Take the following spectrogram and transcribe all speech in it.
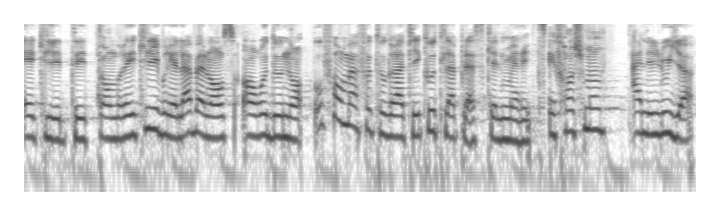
et qu'il était temps de rééquilibrer la balance en redonnant au format photographique toute la place qu'elle mérite. Et franchement, Alléluia,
